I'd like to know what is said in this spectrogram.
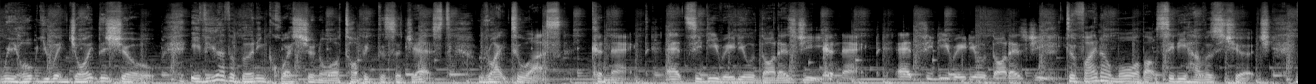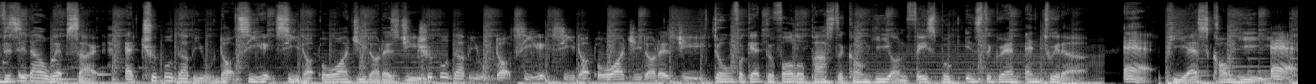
We hope you enjoyed the show. If you have a burning question or a topic to suggest, write to us. Connect at cityradio.sg. Connect at cityradio.sg. To find out more about City Harvest Church, visit our website at www.chc.org.sg. www.chc.org.sg. Don't forget to follow Pastor Kong Hee on Facebook, Instagram, and Twitter at PS Kong Hee. At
